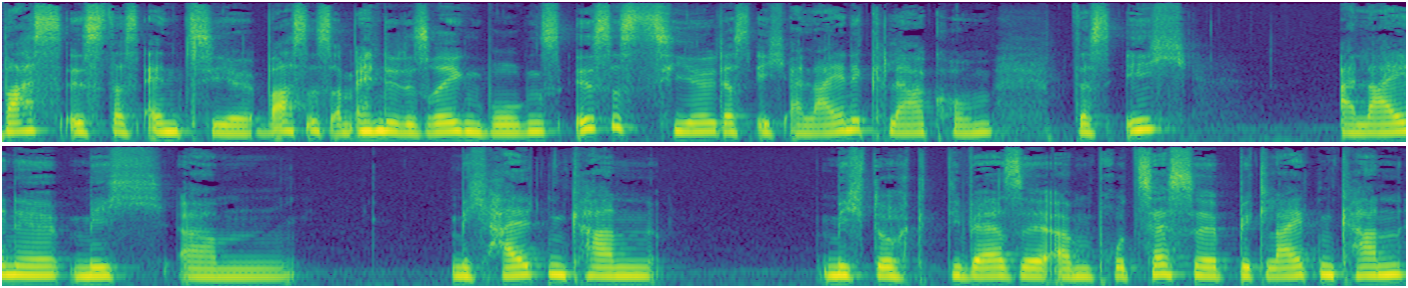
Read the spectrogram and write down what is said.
was ist das Endziel? Was ist am Ende des Regenbogens? Ist das Ziel, dass ich alleine klarkomme, dass ich alleine mich, ähm, mich halten kann, mich durch diverse ähm, Prozesse begleiten kann?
